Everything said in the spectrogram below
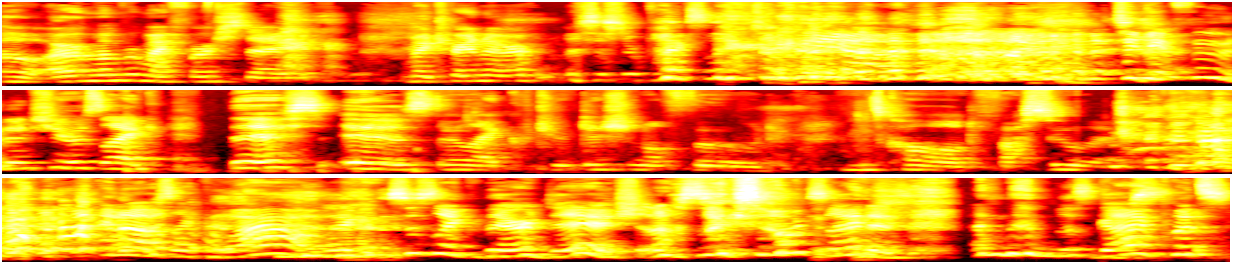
Oh, I remember my first day. My trainer, my sister Pexley, took me out to get food, and she was like, "This is their like traditional food. It's called fasule." and I was like, "Wow, like this is like their dish," and I was like so excited. And then this guy puts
